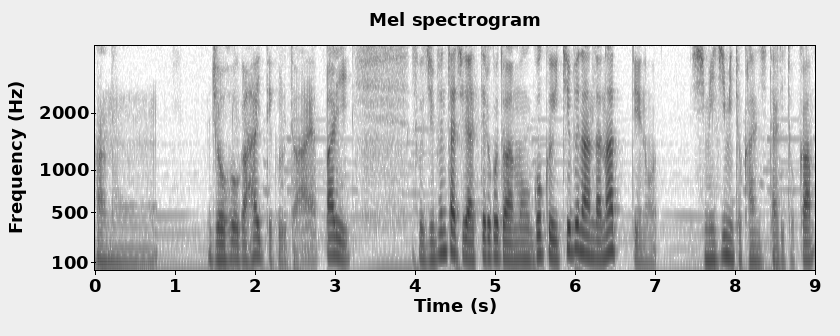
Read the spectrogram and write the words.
あのー、情報が入ってくるとあやっぱりそう自分たちがやってることはもうごく一部なんだなっていうのをしみじみと感じたりとか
